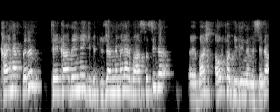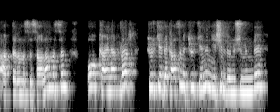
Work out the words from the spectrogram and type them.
kaynakların SKDM gibi düzenlemeler vasıtasıyla e, baş, Avrupa Birliği'ne mesela aktarılması sağlanmasın. O kaynaklar Türkiye'de kalsın ve Türkiye'nin yeşil dönüşümünde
